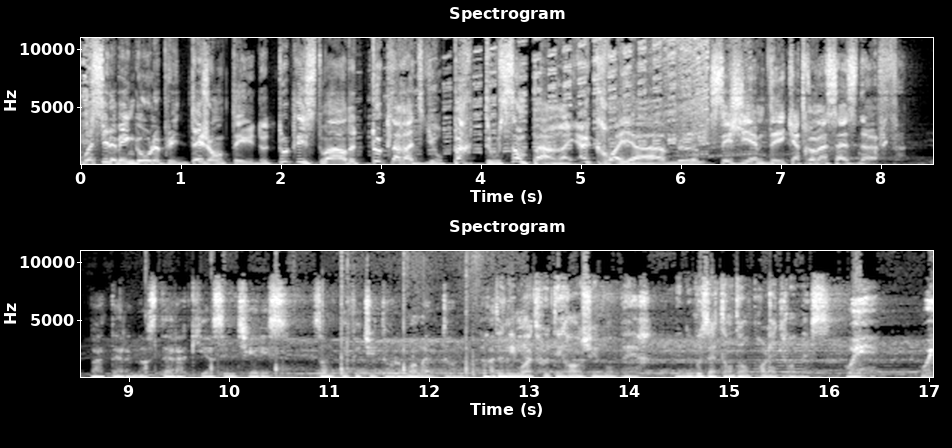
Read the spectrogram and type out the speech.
Voici le bingo le plus déjanté de toute l'histoire de toute la radio. Partout, sans pareil, incroyable. CJMD 96.9. Pater noster qui sinceris, sanctificitur momentum. Pardonnez-moi de vous déranger, mon père, mais nous vous attendons pour la grand-messe. Oui, oui,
